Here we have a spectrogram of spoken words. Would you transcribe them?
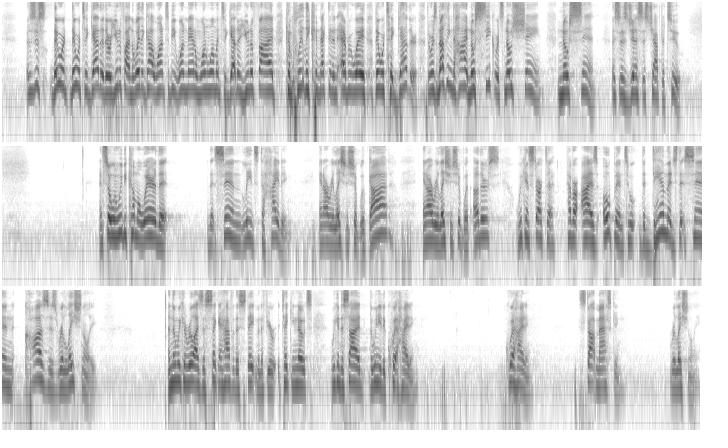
It was just they were they were together, they were unified in the way that God wanted to be. One man and one woman together, unified, completely connected in every way. They were together. There was nothing to hide, no secrets, no shame, no sin. This is Genesis chapter 2. And so when we become aware that that sin leads to hiding in our relationship with God, in our relationship with others, we can start to have our eyes open to the damage that sin causes relationally and then we can realize the second half of this statement, if you're taking notes, we can decide that we need to quit hiding. Quit hiding. Stop masking relationally.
